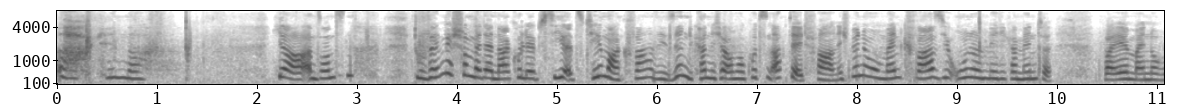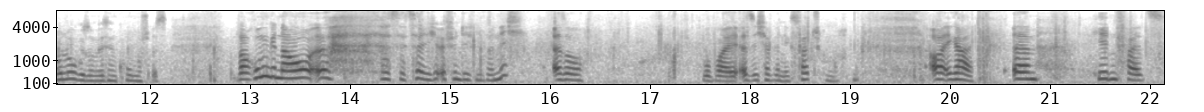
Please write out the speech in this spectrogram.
Ach, Kinder. Ja, ansonsten, du, wenn wir schon bei der Narkolepsie als Thema quasi sind, kann ich ja auch mal kurz ein Update fahren. Ich bin im Moment quasi ohne Medikamente, weil mein Neurologe so ein bisschen komisch ist. Warum genau, äh, das erzähle ich öffentlich lieber nicht. Also, wobei, also ich habe ja nichts falsch gemacht. Ne? Aber egal. Ähm, jedenfalls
